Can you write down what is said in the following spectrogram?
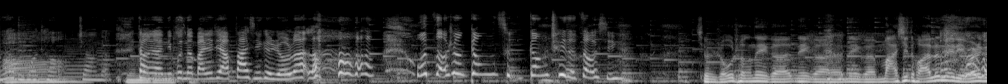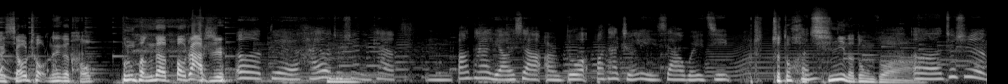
朋友的摸头、哦这样的。当然，你不能把人家发型给揉乱了。我早上刚吹刚吹的造型，就揉成那个那个那个马戏团的那里边那个小丑那个头砰砰的爆炸式。呃，对，还有就是嗯你看，嗯，帮他撩一下耳朵，帮他整理一下围巾，这都好很亲昵的动作啊！呃，就是，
